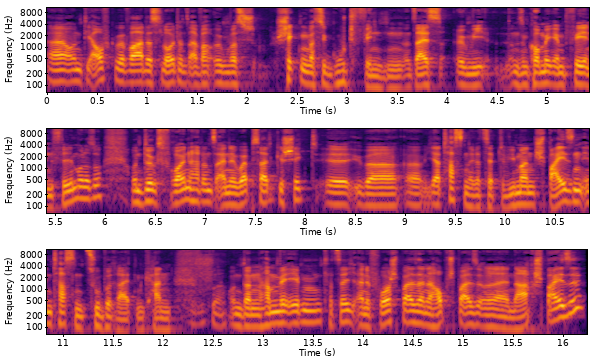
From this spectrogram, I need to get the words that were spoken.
Äh, und die Aufgabe war, dass Leute uns einfach irgendwas sch- schicken, was sie gut finden. Und sei es irgendwie unseren Comic empfehlen, einen Film oder so. Und Dirks Freundin hat uns eine Website geschickt äh, über äh, ja, Tassenrezepte, wie man Speisen in Tassen zubereiten kann. Super. Und dann haben wir eben tatsächlich eine Vorspeise, eine Hauptspeise und eine Nachspeise.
